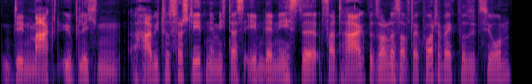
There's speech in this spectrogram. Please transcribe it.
den marktüblichen Habitus versteht, nämlich dass eben der nächste Vertrag, besonders auf der Quarterback-Position,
